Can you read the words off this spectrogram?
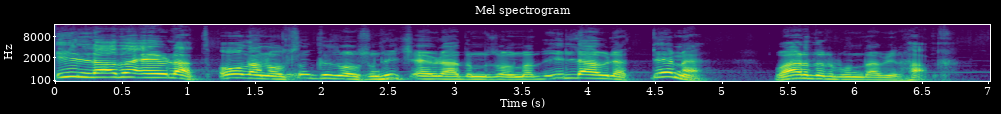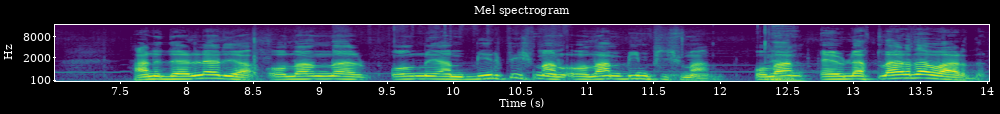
İlla da evlat, oğlan olsun kız olsun hiç evladımız olmadı. İlla evlat deme. Vardır bunda bir hak. Hani derler ya olanlar olmayan bir pişman olan bin pişman. Olan evlatlar da vardır.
